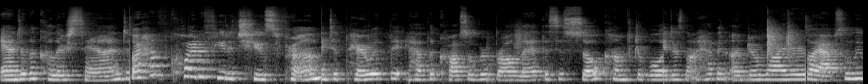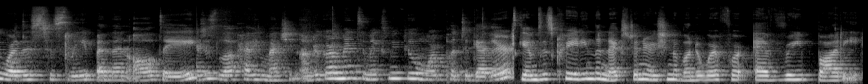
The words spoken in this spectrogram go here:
and the color sand. So I have quite a few to choose from and to pair with it I have the crossover bralette. This is so comfortable. It does not have an underwire so I absolutely wear this to sleep and then all day. I just love having matching undergarments. It makes me feel more put together. Skims is creating the next generation of underwear for every body.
